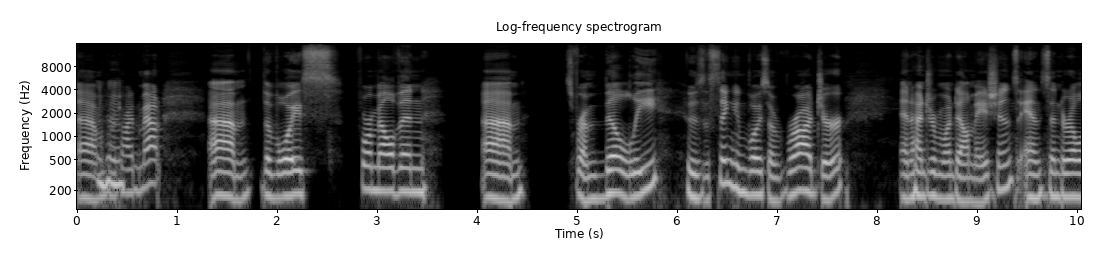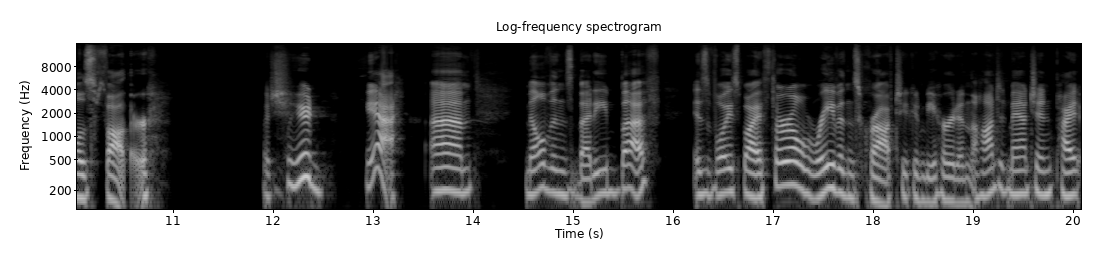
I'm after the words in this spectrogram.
um, we're Mhm. talking about. Um, the voice for Melvin, um, is from Bill Lee, who's the singing voice of Roger in 101 Dalmatians and Cinderella's father. Which Weird. Yeah. Um, Melvin's buddy, Buff, is voiced by Thurl Ravenscroft, who can be heard in The Haunted Mansion, Pi-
